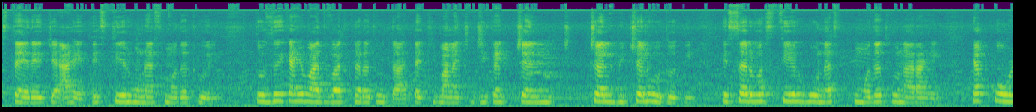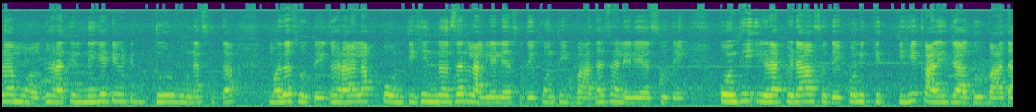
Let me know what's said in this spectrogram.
स्थैर्य जे आहे ते स्थिर होण्यास मदत होईल. तो जे काही वादविवाद करत होता त्याची मनाची जी काही चल चलबिचल होत होती ते सर्व स्थिर होण्यास मदत होणार आहे. त्या कोहळ्यामुळं घरातील निगेटिव्हिटी दूर होण्यासुद्धा मदत होते. घराला कोणतीही नजर लागलेली असू दे कोणतीही बाधा झालेली असू दे कोणतीही इडापिडा असू दे कोणी कितीही काळी जादू बाधा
